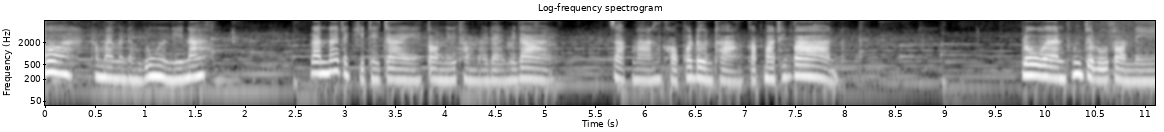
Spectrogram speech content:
เฮ้ยทำไมมันถึงยุ่งอย่างนี้นะรันได้แต่คิดในใจตอนนี้ทำอะไรไม่ได้ จากนั้นเขาก็เดินทางกลับมาที่บ้าน โลแวนเพิ่งจะรู้ตอนนี้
